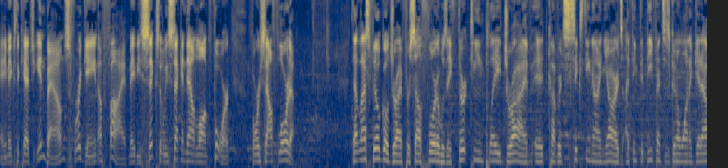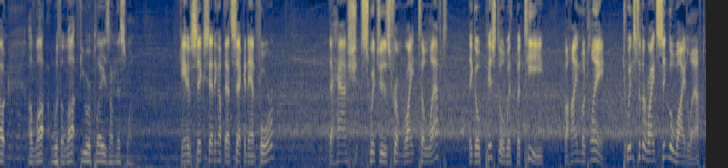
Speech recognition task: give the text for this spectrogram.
and he makes the catch inbounds for a gain of five, maybe six. It'll be second down, long four for South Florida. That last field goal drive for South Florida was a 13 play drive. It covered 69 yards. I think the defense is going to want to get out a lot with a lot fewer plays on this one. Gain of six, setting up that second and four. The hash switches from right to left. They go pistol with Battie behind McLean. Twins to the right, single wide left.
